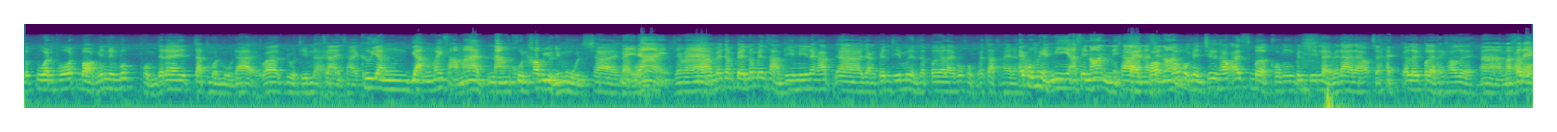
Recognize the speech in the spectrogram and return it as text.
รบกวนโพสต์บอกนิดนึงพวกผมจะได้จัดหมวดหมู่ได้ว่าอยู่ทีมไหน ใช่ใช่คือยังยังไม่สามารถนำคุณเข้าไปอยู่ในหมูลใช่ครับ ไหนได้ใช่ไหมอ่าไม่จำเป็นต้องเป็น 3 ทีมนี้นะครับอ่าอย่างเป็นทีมหมื่นสเปอร์อะไรพวกผมก็จัดให้นะครัไอ้ผมเห็นมีอาร์เซนอลเนี่ยใช่แฟนอาเพร์ราะเซนอล เพราะผมเห็นชื่อเขาไอซ์เบิร์กคงเป็นทีมไหนไม่ได้แล้ว ใช่ ก็เลยเปิดให้เขาเลย อ่ามาแสดง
